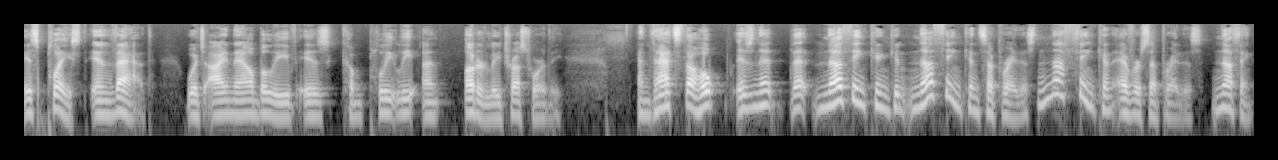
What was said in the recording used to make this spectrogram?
is placed in that which I now believe is completely and utterly trustworthy. And that's the hope, isn't it? That nothing can, can, nothing can separate us. Nothing can ever separate us. Nothing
